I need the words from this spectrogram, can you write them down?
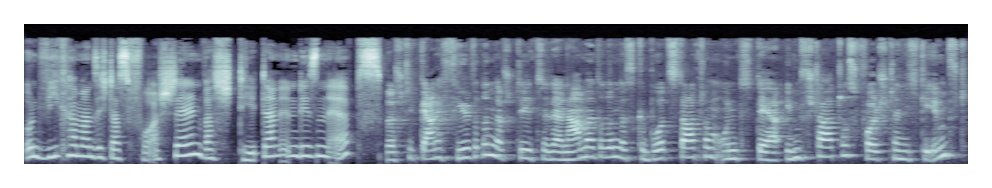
Und wie kann man sich das vorstellen? Was steht dann in diesen Apps? Da steht gar nicht viel drin. Da steht der Name drin, das Geburtsdatum und der Impfstatus, vollständig geimpft.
